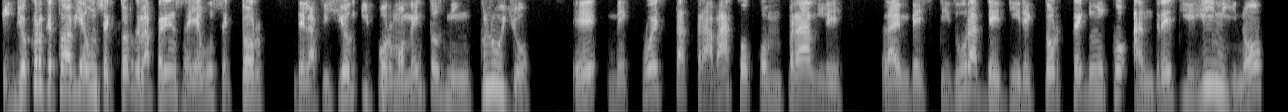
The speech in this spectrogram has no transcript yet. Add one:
yo creo que todavía un sector de la prensa y un sector de la afición, y por momentos me incluyo, eh, me cuesta trabajo comprarle la investidura de director técnico Andrés Lilini, ¿no?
